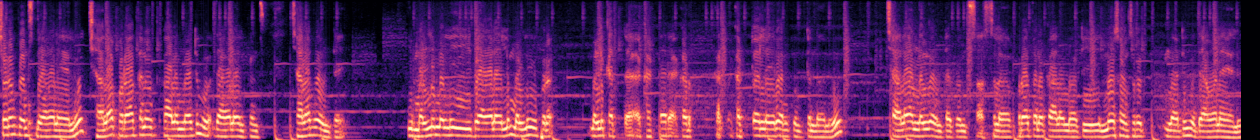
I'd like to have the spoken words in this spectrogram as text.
చూడండి ఫ్రెండ్స్ దేవాలయాలు చాలా పురాతన కాలం నాటి దేవాలయాలు ఫ్రెండ్స్. చాలా బాగుంటాయి. ఈ మళ్ళీ మళ్ళీ ఈ దేవాలయాలు మళ్ళీ పురా మళ్ళీ కట్ట కట్టారు కట్టలేరు అనుకుంటున్నాను. చాలా అందంగా ఉంటాయి ఫ్రెండ్స్. అసలు పురాతన కాలం నాటి ఎన్నో సంవత్సరాల నాటి దేవాలయాలు.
